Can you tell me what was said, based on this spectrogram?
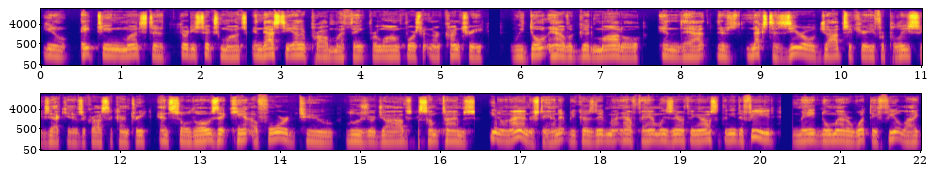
you know, 18 months to 36 months. And that's the other problem, I think, for law enforcement in our country we don't have a good model in that there's next to zero job security for police executives across the country. And so those that can't afford to lose their jobs, sometimes, you know, and I understand it because they might have families and everything else that they need to feed, made no matter what they feel like,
